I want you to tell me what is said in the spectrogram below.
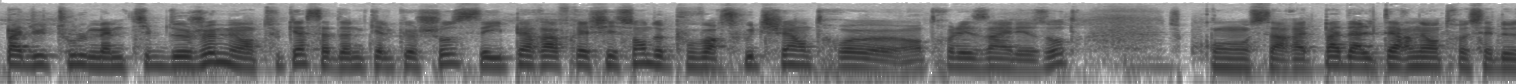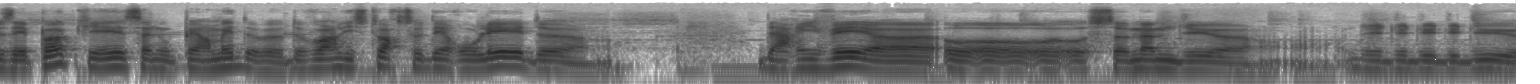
pas du tout le même type de jeu, mais en tout cas, ça donne quelque chose. C'est hyper rafraîchissant de pouvoir switcher entre, entre les uns et les autres. Qu'on s'arrête pas d'alterner entre ces deux époques, et ça nous permet de, de voir l'histoire se dérouler et de d'arriver au, au, summum du, du, du, du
